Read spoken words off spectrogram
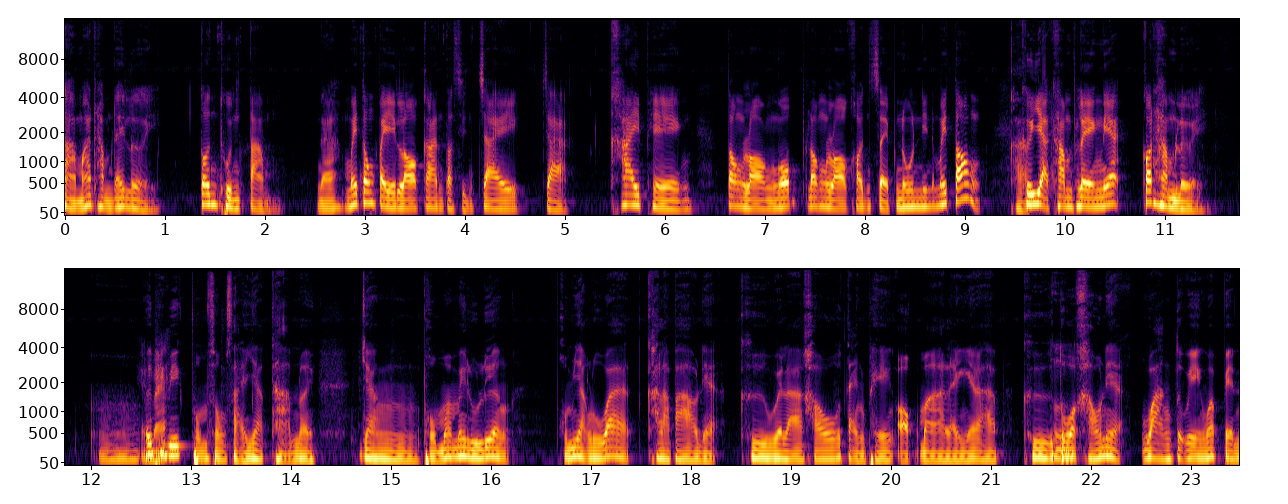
สามารถทำได้เลย ต้นทุนต่ำนะไม่ต้องไปรอการตัดสินใจจากค่ายเพลง ต้องรองงบ ต้องรอคอนเซปต์นู่นนี่ไม่ต้องครับคืออยากทำเพลงเนี้ยก็ทำเลย เห็นเอ้ยไหมพี่บิ๊กผมสงสัยอยากถามหน่อย อย่างผมอะไม่รู้เรื่อง ผมอยากรู้ว่าคาราบาวเนี่ย คือเวลาเขาแต่งเพลงออกมาอะไรเงี้ยนะครับ คือตัวเขาเนี่ยวางตัวเองว่าเป็น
